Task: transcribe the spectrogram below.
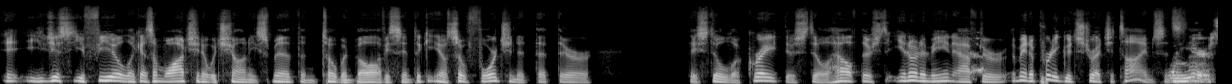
it, you just you feel like as i'm watching it with shawnee smith and tobin bell obviously i'm thinking you know so fortunate that they're they still look great. There's still health. There's, you know what I mean? After, yeah. I mean, a pretty good stretch of time since years.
